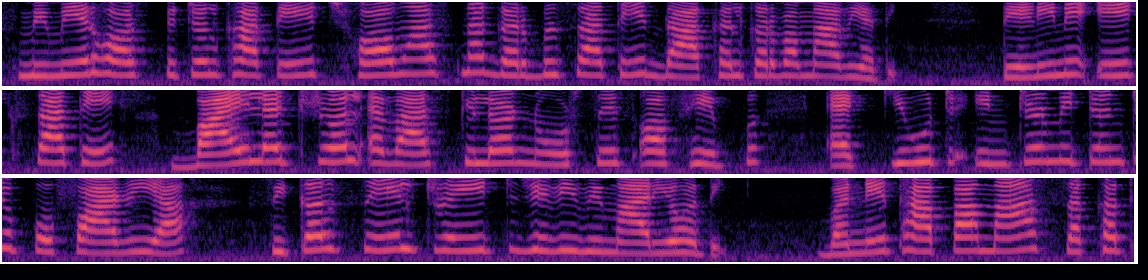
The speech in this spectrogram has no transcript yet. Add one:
સ્મીમેર હોસ્પિટલ ખાતે છ માસના ગર્ભ સાથે દાખલ કરવામાં આવી હતી. તેણીને એક સાથે bilateral avascular necrosis of hip acute intermittent porphyria sickle cell trait જેવી બીમારીઓ હતી. બંને થાપામાં સખત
